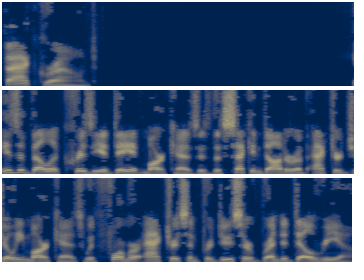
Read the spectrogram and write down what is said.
Background Isabella Crizia Dayat Marquez is the second daughter of actor Joey Marquez with former actress and producer Brenda Del Rio.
